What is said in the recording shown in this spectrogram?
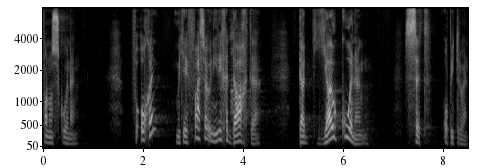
van ons koning. Vanoggend moet jy vashou in hierdie gedagte dat jou koning sit op die troon.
